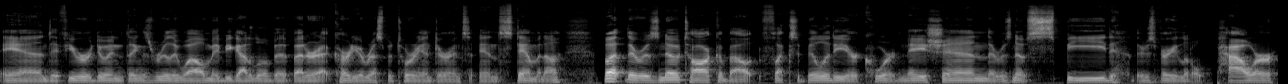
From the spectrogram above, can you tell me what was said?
and if you were doing things really well, maybe you got a little bit better at cardiorespiratory endurance and stamina. But there was no talk about flexibility or coordination. There was no speed. There's very little power.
